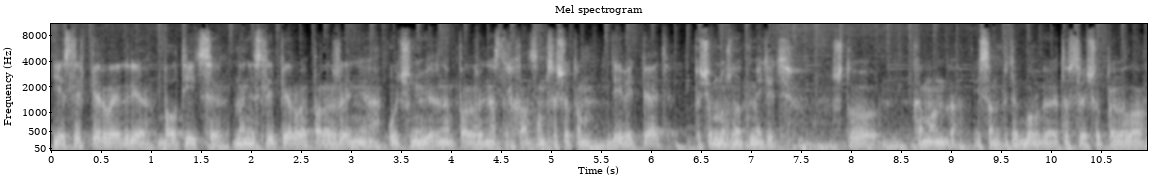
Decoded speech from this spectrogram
Если в первой игре балтийцы нанесли первое поражение, очень уверенное поражение астраханцам со счетом 9-5, причем нужно отметить, что команда из Санкт-Петербурга эту встречу провела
